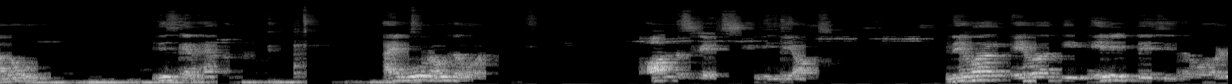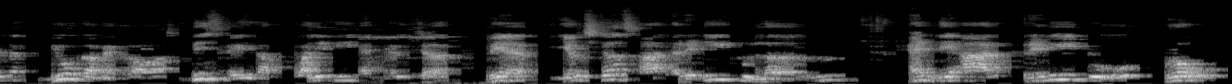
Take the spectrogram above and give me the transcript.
alone. This can happen. I moved around the world. All the states in India also. Never ever in any place in the world you come across this kind of quality and culture where youngsters are ready to learn and they are ready to grow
